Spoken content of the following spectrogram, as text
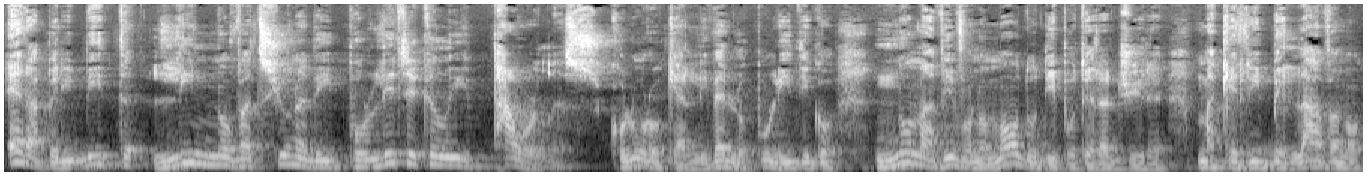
Era per i beat l'innovazione dei politically powerless, coloro che a livello politico non avevano modo di poter agire, ma che ribellavano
